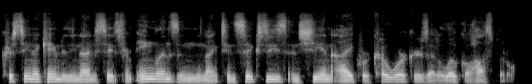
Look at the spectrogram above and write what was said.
Christina came to the United States from England in the 1960s, and she and Ike were co workers at a local hospital.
